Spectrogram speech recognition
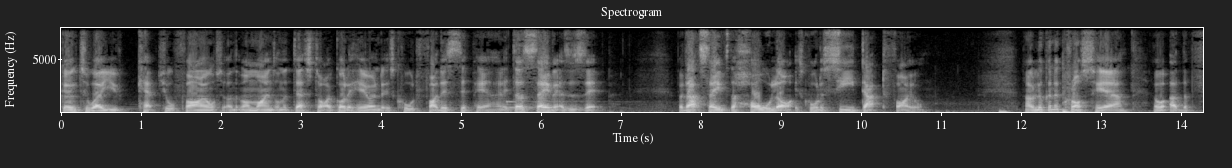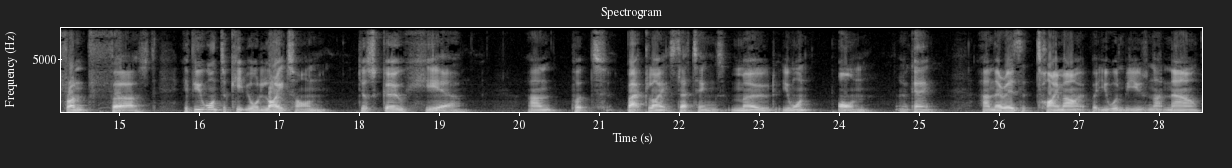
Go to where you've kept your files. So uh, on mine's on the desktop. I've got it here and it's called this zip here. And it does save it as a zip. But that saves the whole lot. It's called a CDAT file. Now looking across here, or at the front first, if you want to keep your light on, just go here and put backlight settings mode you want on okay? And there is a timeout but you wouldn't be using that now.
